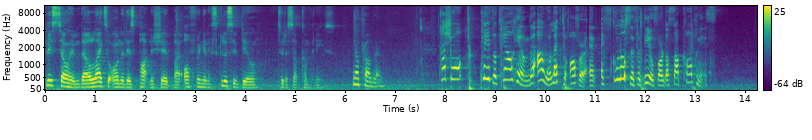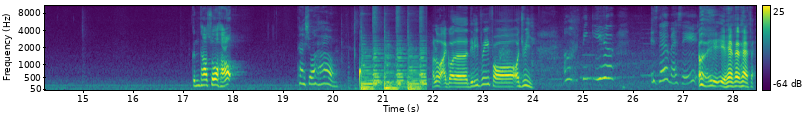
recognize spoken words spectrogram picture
Please tell him that I would like to honor this partnership by offering an exclusive deal to the sub companies. No problem. 他说，Please tell him that I would like to offer an exclusive deal for the sub companies. 跟他说好。他说好。 Hello, I got a delivery for Audrey. Oh, thank you. Is there a message? Oh, hey, hey, have, have, have.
